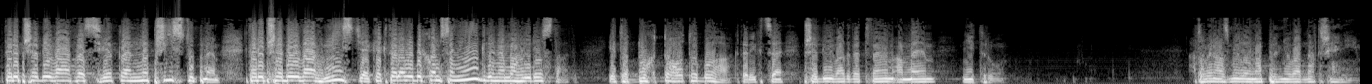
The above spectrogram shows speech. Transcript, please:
který přebývá ve světle nepřístupném, který přebývá v místě, ke kterému bychom se nikdy nemohli dostat. Je to duch tohoto Boha, který chce přebývat ve tvém a mém nitru. A to by nás mělo naplňovat natřením.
